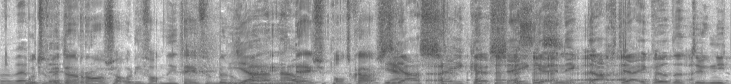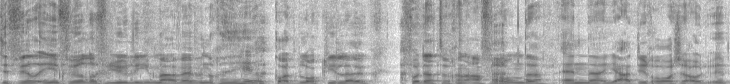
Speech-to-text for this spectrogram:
we Moeten we de de- roze olifant niet even benoemen Ja, nou, in deze podcast? Ja, zeker, zeker. En ik dacht, ja, ik wil natuurlijk niet te veel invullen voor jullie, maar we hebben nog een heel kort blokje leuk voordat we gaan afronden. En eh, ja, die roze olifant.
